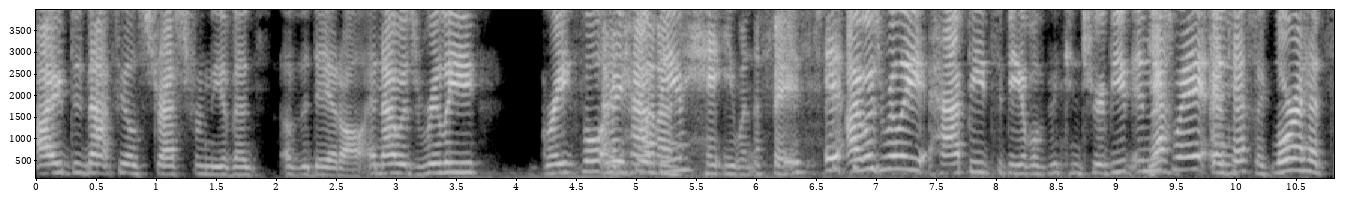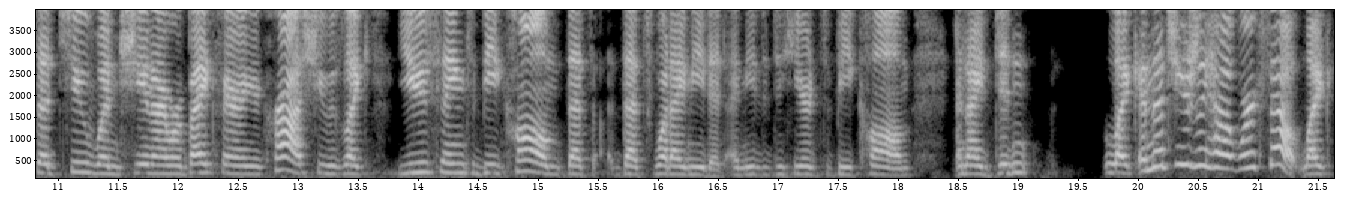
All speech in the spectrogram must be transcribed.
I did not feel stressed from the events of the day at all. And I was really grateful and makes me want to happy. hit you in the face. It, I was really happy to be able to contribute in this Yeah, way. And fantastic. Laura had said too when she and I were bike faring across, she was like, "You saying to be calm. That's that's what I needed. I needed to hear to be calm." And I didn't like, and that's usually how it works out. Like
